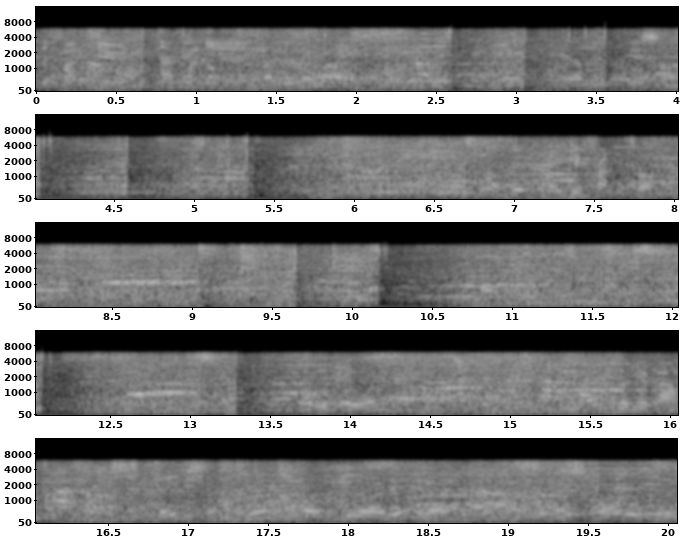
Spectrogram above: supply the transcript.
get the fuck you. Yeah. Do front as well. Only a pound? Decent. Yeah, good idea, though. It's quite awkward.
